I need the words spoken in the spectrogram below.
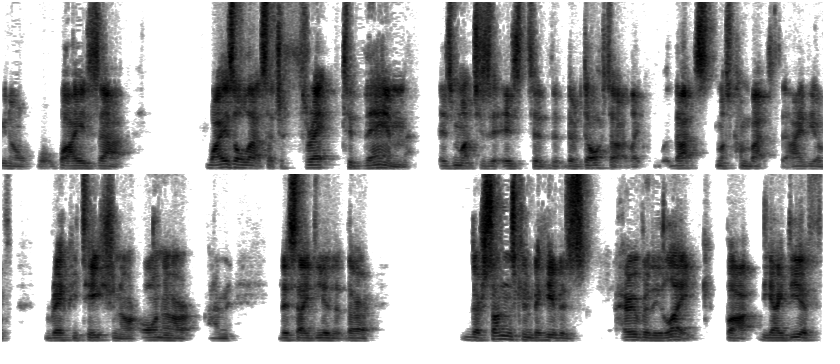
you know, why is that? why is all that such a threat to them as much as it is to the, their daughter? Like that must come back to the idea of reputation or honor and this idea that their their sons can behave as however they like, but the idea if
